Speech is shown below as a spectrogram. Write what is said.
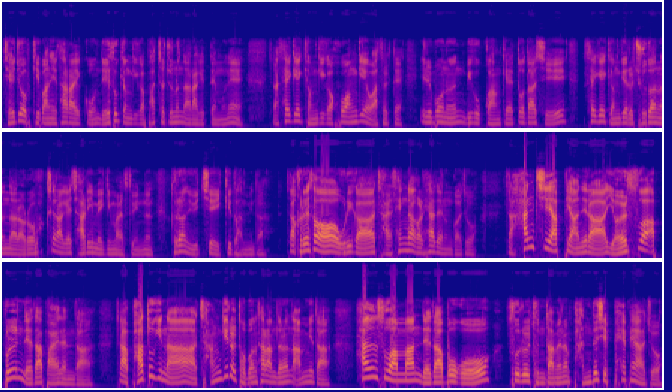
제조업 기반이 살아있고 내수 경기가 받쳐주는 나라이기 때문에 자, 세계 경기가 호황기에 왔을 때 일본은 미국과 함께 또다시 세계 경제를 주도하는 나라로 확실하게 자리매김할 수 있는 그런 위치에 있기도 합니다. 자, 그래서 우리가 잘 생각을 해야 되는 거죠. 자, 한치 앞이 아니라 열수 앞을 내다봐야 된다. 자, 바둑이나 장기를 둬본 사람들은 압니다. 한 수 앞만 내다보고 수를 둔다면 반드시 패배하죠.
